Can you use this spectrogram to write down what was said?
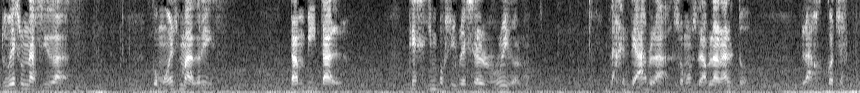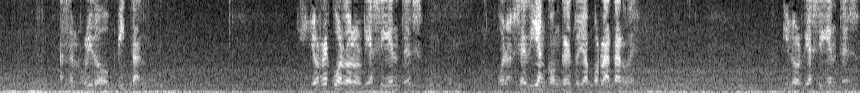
tú ves una ciudad como es Madrid, tan vital, que es imposible ser el ruido, ¿no? La gente habla, somos de hablar alto, los coches hacen ruido, pitan. Y yo recuerdo los días siguientes, bueno, ese día en concreto ya por la tarde, y los días siguientes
